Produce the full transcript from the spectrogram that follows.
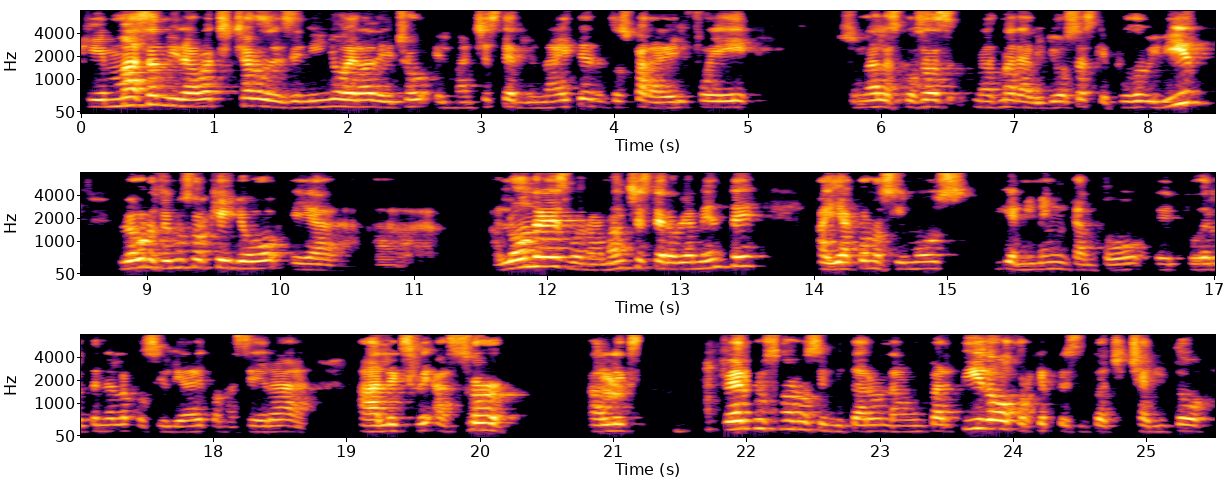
que más admiraba a Chicharo desde niño era, de hecho, el Manchester United. Entonces, para él fue es una de las cosas más maravillosas que pudo vivir. Luego nos fuimos Jorge y yo eh, a, Londres, bueno, a Manchester obviamente. Allá conocimos, y a mí me encantó eh, poder tener la posibilidad de conocer a, Alex, a Sir Alex Ferguson. Nos invitaron a un partido, Jorge presentó a Chicharito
